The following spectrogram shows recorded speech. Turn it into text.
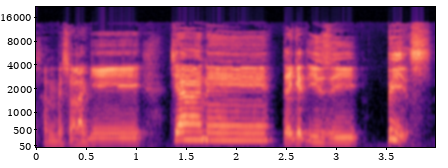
Sampai besok lagi. Jane. Take it easy. Peace.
